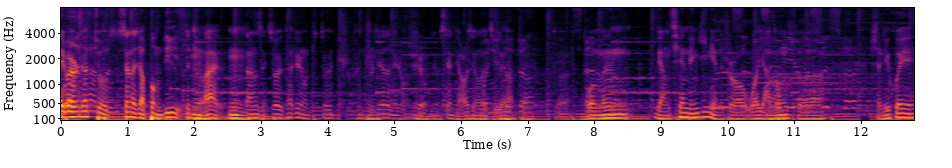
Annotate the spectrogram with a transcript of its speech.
那边人家就现在叫蹦迪，就挺爱嗯 dancing，所以他这种就很直很直接的那种那种那种线条型的吉他，对，我们两千零一年的时候，我亚东和沈立辉，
